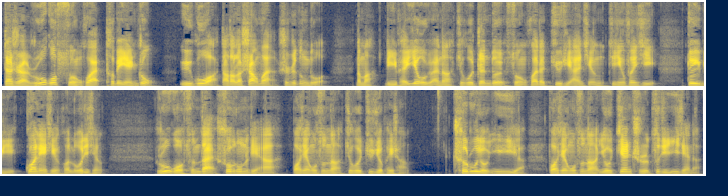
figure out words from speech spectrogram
但是如果损坏特别严重，预估啊达到了上万甚至更多，那么理赔业务员呢就会针对损坏的具体案情进行分析，对比关联性和逻辑性。如果存在说不通的点啊，保险公司呢就会拒绝赔偿。车主有异议啊，保险公司呢又坚持自己意见的，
